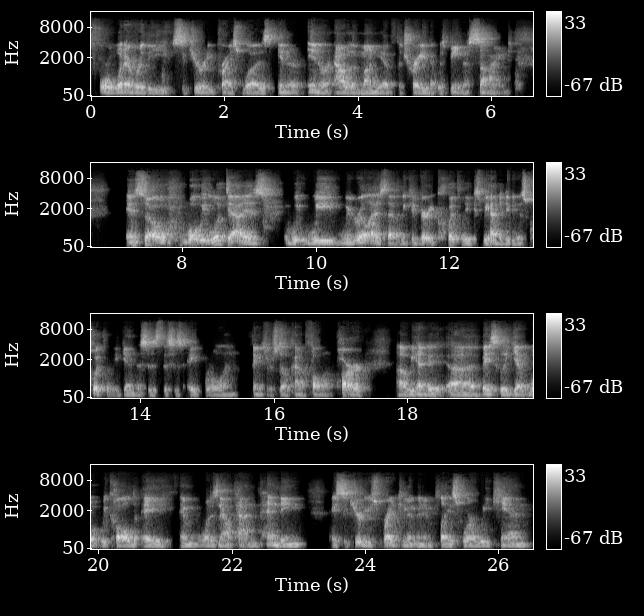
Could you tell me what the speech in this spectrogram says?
for whatever the security price was in or, in or out of the money of the trade that was being assigned. And so what we looked at is we we we realized that we could very quickly because we had to do this quickly. Again, this is this is April and things are still kind of falling apart. Uh, we had to uh, basically get what we called a and what is now patent pending a security spread commitment in place where we can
